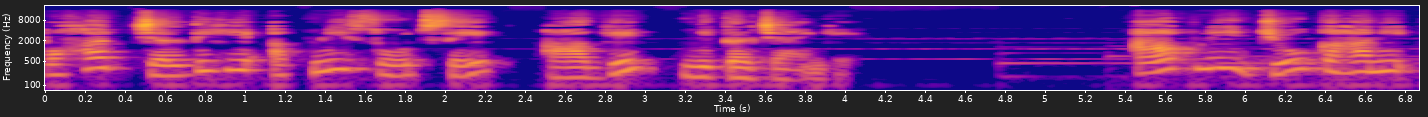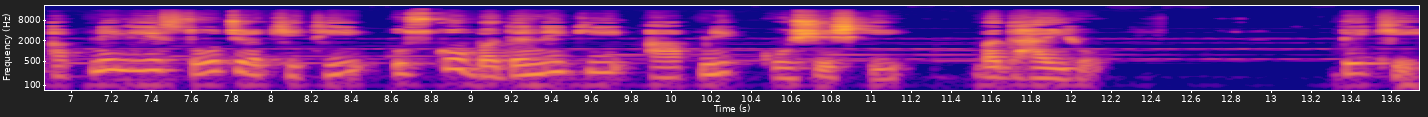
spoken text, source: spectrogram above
बहुत जल्दी ही अपनी सोच से आगे निकल जाएँगे। आपने जो कहानी अपने लिए सोच रखी थी, उसको बदलने की आपने कोशिश की, बधाई हो। देखिए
